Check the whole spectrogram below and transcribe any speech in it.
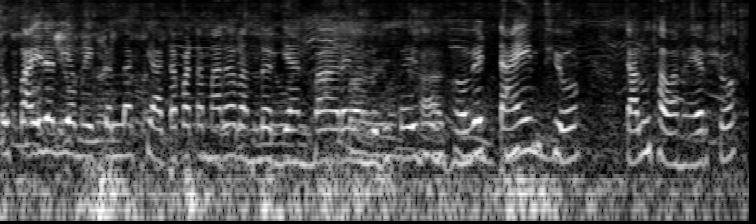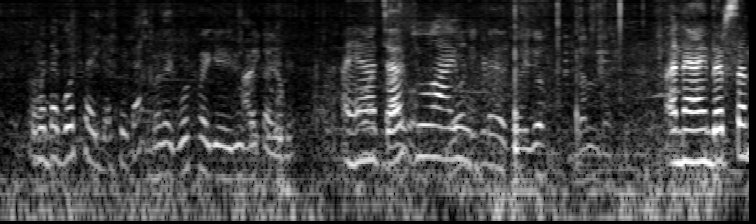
તો ફાઇનલી અમે એક કલાકથી આટાપાટા મારા અંદર ગયા ને બહાર આવ્યા બધું કર્યું. હવે ટાઈમ થયો. ચાલુ થવાનો એર શો તો બધા ગોઠવાઈ ગયા છે બધા ગોઠવાઈ ગયા એ બતાવી દે અહીંયા ચાલ. અને આ દર્શન.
